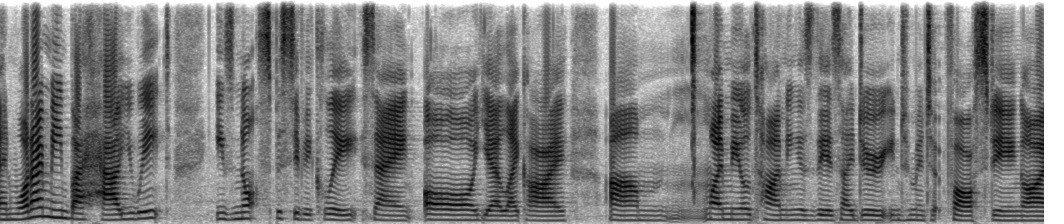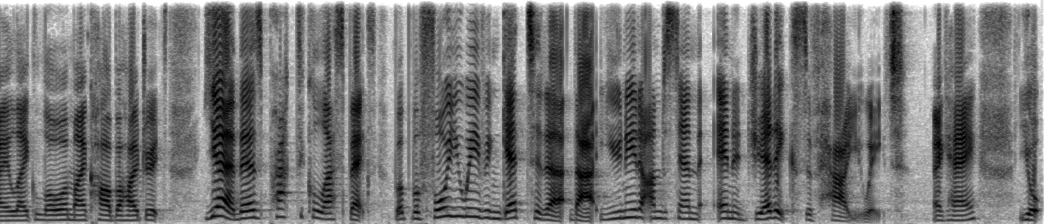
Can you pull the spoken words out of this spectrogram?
And what I mean by how you eat is not specifically saying, oh, yeah, like I, um, my meal timing is this, I do intermittent fasting, I like lower my carbohydrates. Yeah, there's practical aspects, but before you even get to that, that you need to understand the energetics of how you eat okay? Your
